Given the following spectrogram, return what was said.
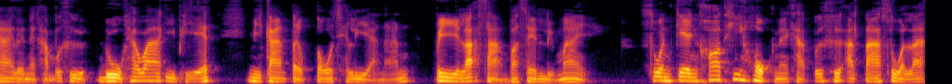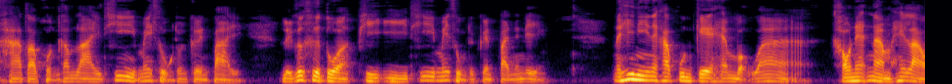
ง่ายๆเลยนะครับ ก็คือดูแค่ว่า EPS มีการเติบโตเฉลี่ยนั้น ปีละ 3%หรือไม่ ส่วนเกณฑ์ข้อที่ 6 นะครับ ก็คืออัตราส่วนราคาต่อผลกำไรที่ไม่สูงจนเกินไป หรือก็คือตัว PE ที่ไม่สูงจนเกินไปนั่นเอง ในที่นี้นะครับคุณเกแฮมบอกว่าเขาแนะนำให้เรา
